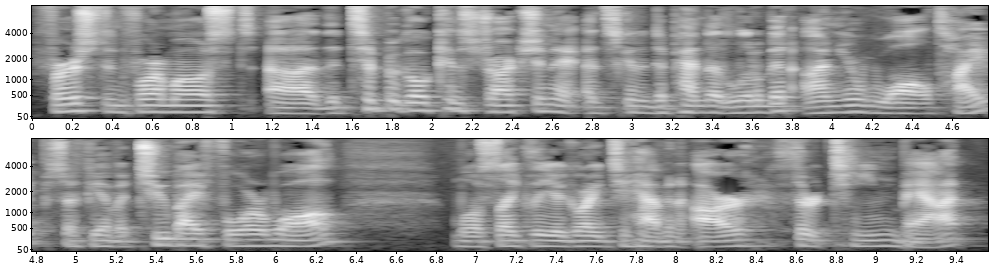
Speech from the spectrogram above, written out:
first and foremost, uh, the typical construction, it's going to depend a little bit on your wall type. So, if you have a 2x4 wall, most likely you're going to have an R13 batt,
